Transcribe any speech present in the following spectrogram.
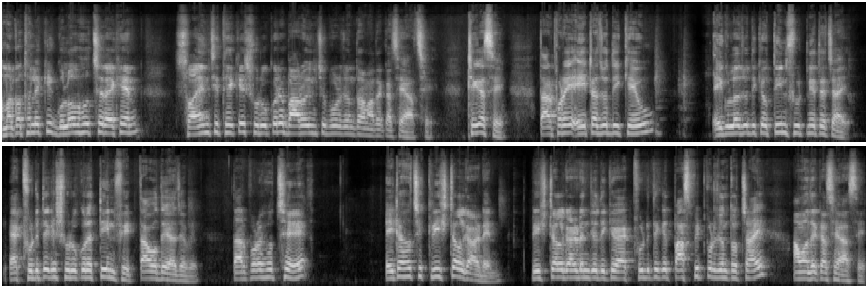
আমার কথা হলে কি গ্লোব হচ্ছে, দেখেন ছয় ইঞ্চি থেকে শুরু করে বারো ইঞ্চি পর্যন্ত আমাদের কাছে আছে। ঠিক আছে? তারপরে এইটা যদি কেউ এইগুলো যদি কেউ তিন ফুট নিতে চায় এক ফুটি থেকে শুরু করে তিন ফিট তাও দেওয়া যাবে। তারপরে হচ্ছে এইটা হচ্ছে ক্রিস্টাল গার্ডেন। ক্রিস্টাল গার্ডেন যদি কেউ এক ফুট থেকে পাঁচ ফিট পর্যন্ত চায় আমাদের কাছে আছে।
